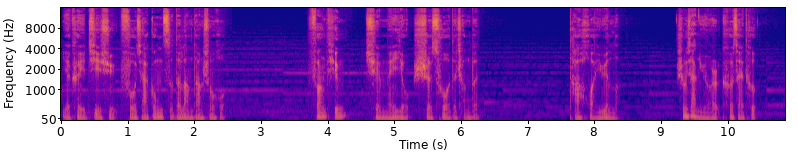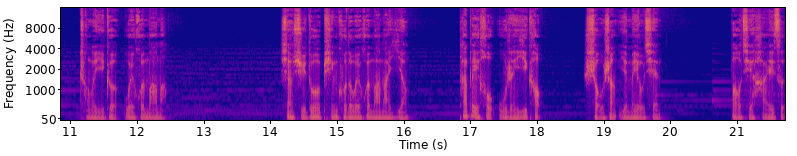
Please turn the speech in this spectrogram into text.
也可以继续富家公子的浪荡生活。方婷却没有试错的成本。她怀孕了。生下女儿科赛特，成了一个未婚妈妈。像许多贫苦的未婚妈妈一样，她背后无人依靠，手上也没有钱，抱起孩子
